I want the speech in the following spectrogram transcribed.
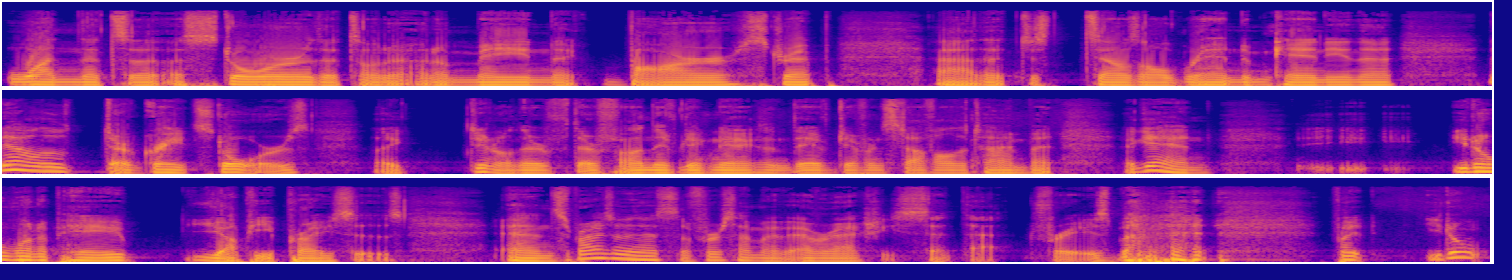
one that's a, a, store that's on a, on a main like bar strip uh, that just sells all random candy and that. Now they're great stores, like you know they're they're fun. They have knickknacks and they have different stuff all the time. But again, you don't want to pay yuppie prices. And surprisingly, that's the first time I've ever actually said that phrase. But but you don't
